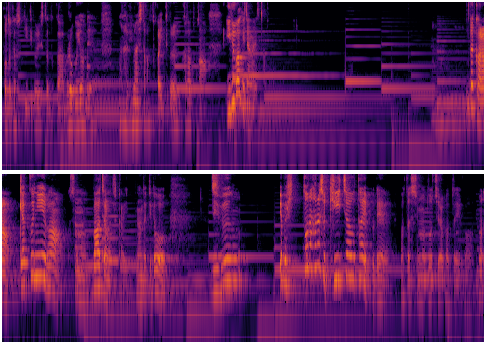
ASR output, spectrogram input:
うポッドキャスト聞いてくれる人とかブログ読んで学びましたとか言ってくれる方とかいるわけじゃないですか。だから逆に言えばそのバーチャルの世界なんだけど自分やっぱ人の話を聞いちゃうタイプで私もどちらかといえば、まあ、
